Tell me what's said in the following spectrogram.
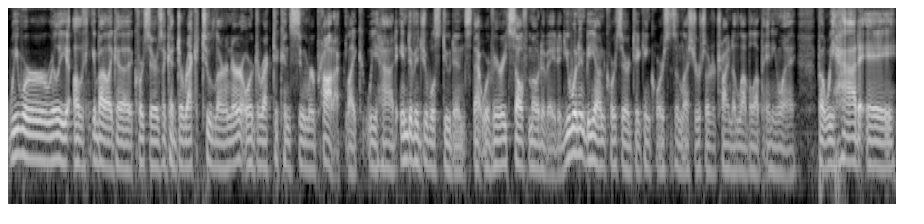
we were really uh, I'll think about like a Coursera as like a direct to learner or direct to consumer product. Like we had individual students that were very self motivated. You wouldn't be on Coursera taking courses unless you're sort of trying to level up anyway. But we had a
